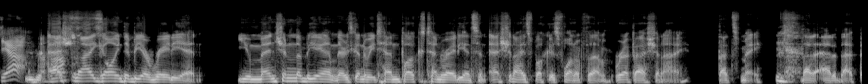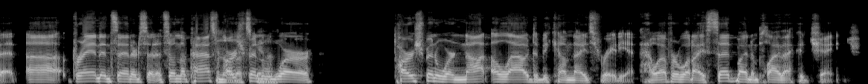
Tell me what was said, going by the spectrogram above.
yeah. Is uh-huh. Eshonai going to be a Radiant? You mentioned in the beginning there's going to be 10 books, 10 Radiants, and Eshonai's book is one of them. Rip Eshonai. That's me. that added that bit. Uh, Brandon Sanderson. And so in the past, No, that's were Parshmen were not allowed to become Knights Radiant. However, what I said might imply that could change.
